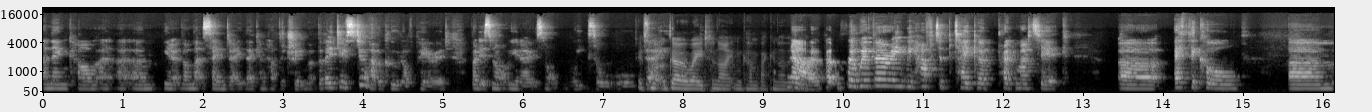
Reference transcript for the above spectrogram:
and then come, uh, uh, um, you know, on that same day they can have the treatment. But they do still have a cool off period, but it's not, you know, it's not weeks or, or it's days. not go away tonight and come back another. No, day. but so we're very, we have to take a pragmatic, uh, ethical. Um,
